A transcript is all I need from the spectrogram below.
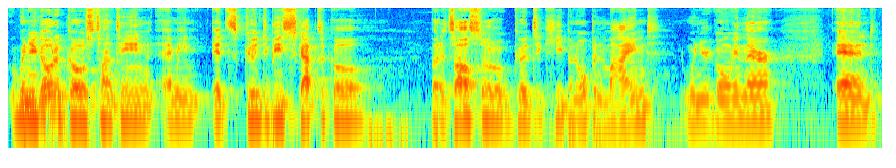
when you go to ghost hunting, I mean, it's good to be skeptical, but it's also good to keep an open mind when you're going there. And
